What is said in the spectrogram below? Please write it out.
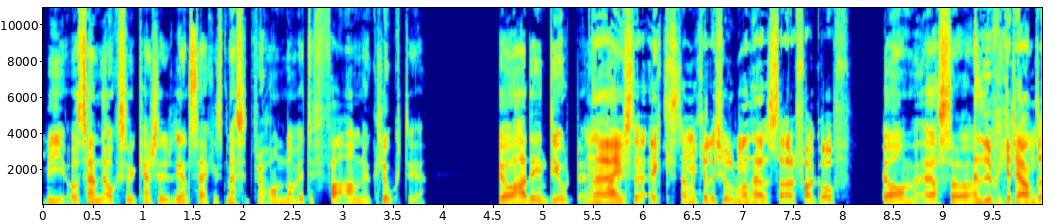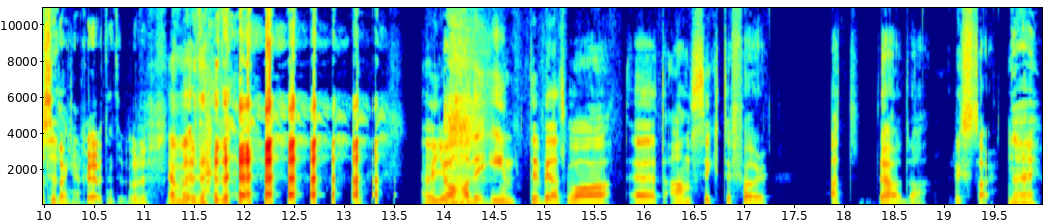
vi, och sen också kanske rent säkerhetsmässigt för honom, vet du fan hur klokt det är. Jag hade inte gjort det. Nej, just det. Extra Mikael Schulman hälsar, fuck off. Ja, men alltså, Eller du skickar till andra sidan kanske, jag vet inte. Ja, men- jag hade inte velat vara ett ansikte för att döda ryssar. Nej.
